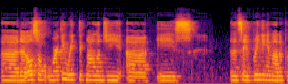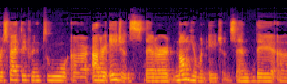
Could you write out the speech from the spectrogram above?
Uh, that also working with technology uh, is let's say bringing another perspective into uh, other agents that are non-human agents and the uh,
